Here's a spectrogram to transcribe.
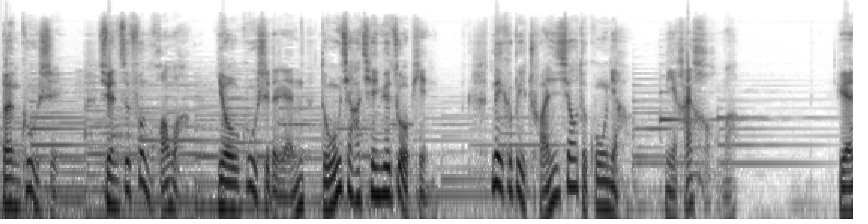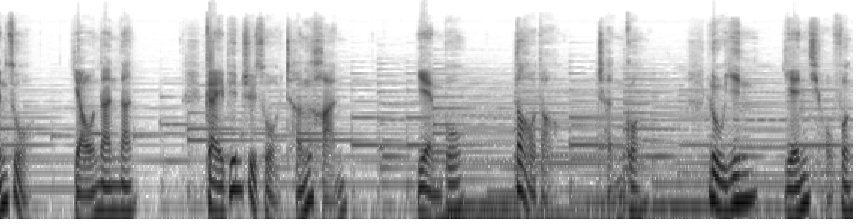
本故事选自凤凰网“有故事的人”独家签约作品，《那个被传销的姑娘，你还好吗？》原作姚囡囡。改编制作：陈寒，演播：道道、晨光，录音：严乔峰。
